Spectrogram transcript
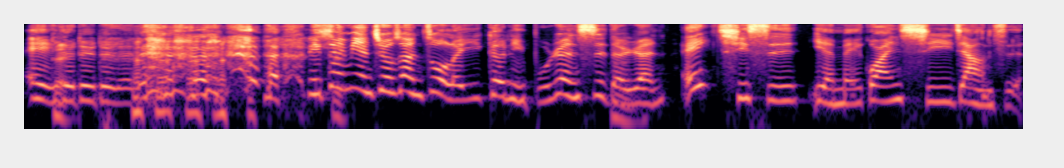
哎、欸，对对对对对，你对面就算坐了一个你不认识的人，哎、欸，其实也没关系，这样子。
